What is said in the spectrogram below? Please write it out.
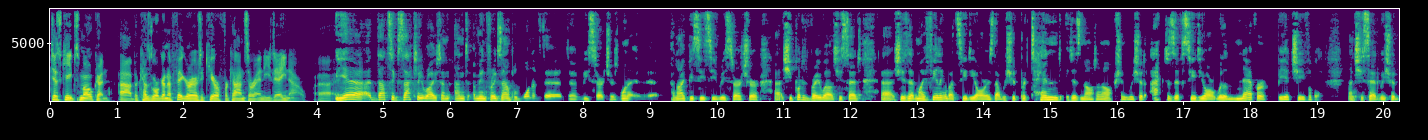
just keep smoking uh, because we're going to figure out a cure for cancer any day now. Uh, yeah, that's exactly right. And and I mean, for example, one of the the researchers, one an IPCC researcher, uh, she put it very well. She said, uh, she said, my feeling about CDR is that we should pretend it is not an option. We should act as if CDR will never be achievable. And she said we should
